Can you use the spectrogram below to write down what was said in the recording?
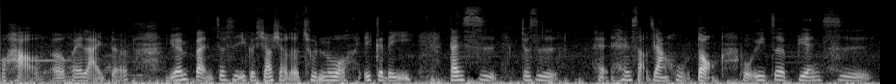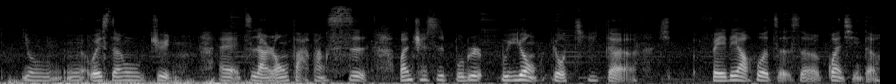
不好而回来的。原本这是一个小小的村落，一个里，但是就是很很少这样互动。埔玉这边是用微生物菌，哎，自然溶法方式，完全是不不用有机的肥料或者是惯性的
